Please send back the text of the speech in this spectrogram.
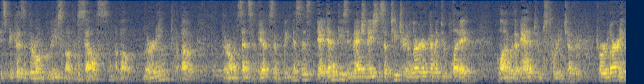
It's because of their own beliefs about themselves, about learning, about their own sense of gifts and weaknesses. The identities and imaginations of teacher and learner come into play, along with their attitudes toward each other, toward learning,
